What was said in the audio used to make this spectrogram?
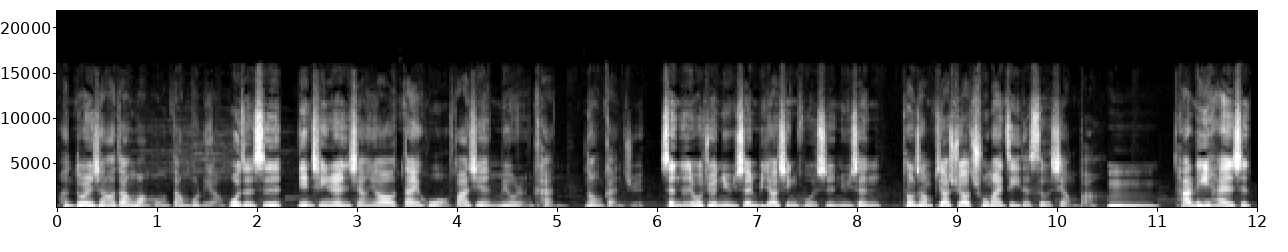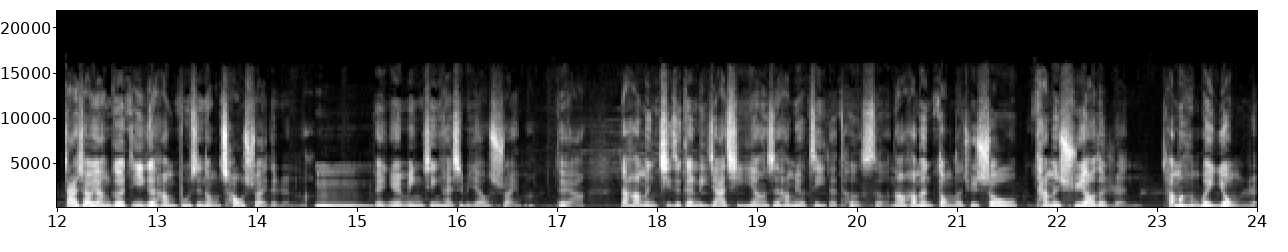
很多人想要当网红当不了，或者是年轻人想要带货，发现没有人看那种感觉，甚至我觉得女生比较辛苦的是，女生通常比较需要出卖自己的色相吧。嗯，他厉害的是大小杨哥，第一个他们不是那种超帅的人嘛。嗯，对，因为明星还是比较帅嘛。对啊，那他们其实跟李佳琦一样，是他们有自己的特色，然后他们懂得去收他们需要的人，他们很会用人。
